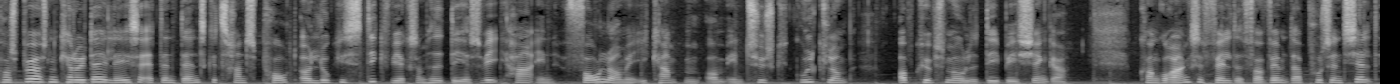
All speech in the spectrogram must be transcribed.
Hos børsen kan du i dag læse, at den danske transport- og logistikvirksomhed DSV har en forlomme i kampen om en tysk guldklump, opkøbsmålet DB Schenker – konkurrencefeltet for hvem der potentielt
